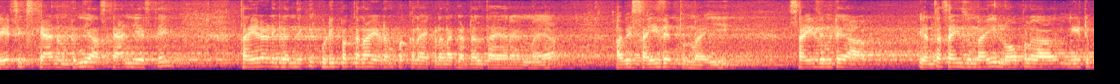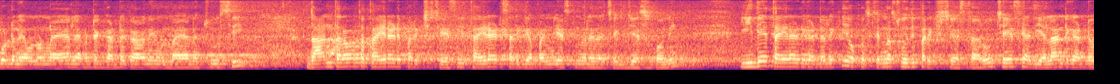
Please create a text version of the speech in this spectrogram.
బేసిక్ స్కాన్ ఉంటుంది. ఆ స్కాన్ చేస్తే థైరాయిడ్ గ్రంథికి కుడి పక్కన ఎడం పక్కన ఎక్కడైనా గడ్డలు తయారై ఉన్నాయా అవి సైజ్ ఎంత ఉన్నాయి సైజ్ ఉంటే ఎంత సైజు ఉన్నాయి? లోపల నీటి బొడ్డులు ఏమైనా ఉన్నాయా? లేకుంటే గడ్డ కానీ ఉన్నాయా? అని చూసి దాని తర్వాత థైరాయిడ్ పరీక్ష చేసి థైరాయిడ్ సరిగ్గా పనిచేస్తుందో లేదో చెక్ చేసుకొని ఇదే థైరాయిడ్ గడ్డలకి ఒక చిన్న సూది పరీక్ష చేస్తారు. చేసి అది ఎలాంటి గడ్డో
